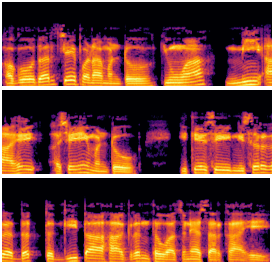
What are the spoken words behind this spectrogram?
अगोदरचेपणा म्हणतो किंवा मी आहे असेही म्हणतो. इथे श्री निसर्ग दत्त गीता हा ग्रंथ वाचण्यासारखा आहे.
